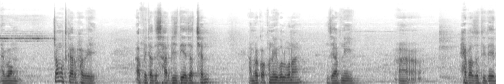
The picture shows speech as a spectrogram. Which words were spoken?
এবং চমৎকারভাবে আপনি তাদের সার্ভিস দিয়ে যাচ্ছেন। আমরা কখনোই বলব না যে আপনি হেফাজতিদের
